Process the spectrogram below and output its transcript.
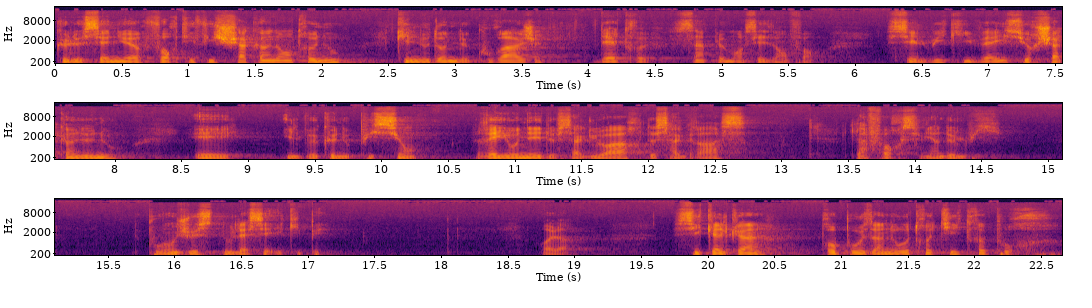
que le Seigneur fortifie chacun d'entre nous, qu'il nous donne le courage d'être simplement ses enfants. C'est lui qui veille sur chacun de nous et il veut que nous puissions rayonner de sa gloire, de sa grâce. La force vient de lui. Nous pouvons juste nous laisser équiper. Voilà. Si quelqu'un propose un autre titre pour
